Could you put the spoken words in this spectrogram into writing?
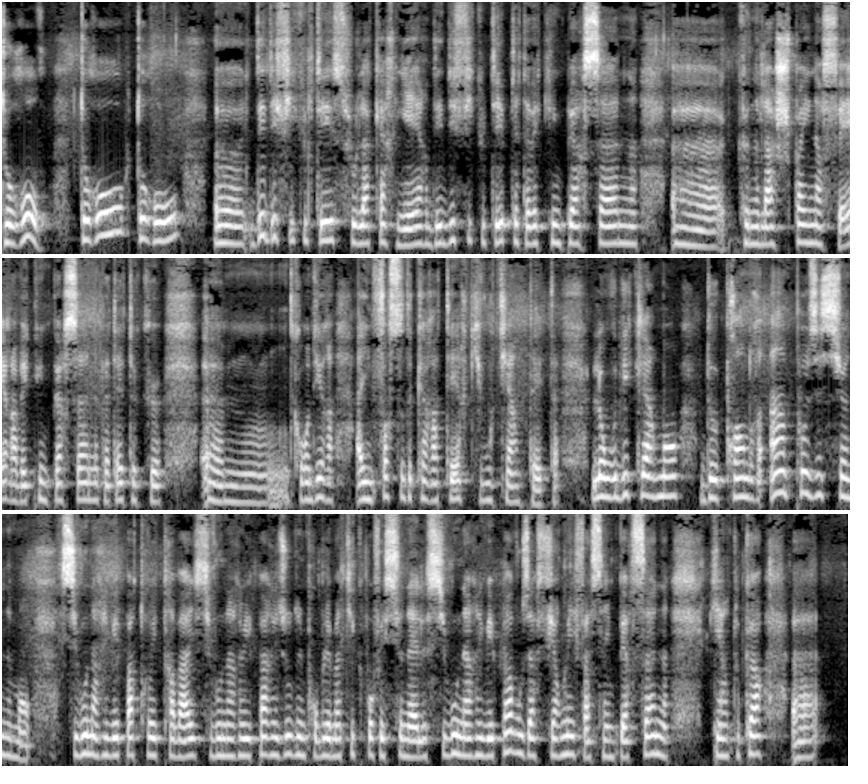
Taureau, taureau, taureau, euh, des difficultés sur la carrière, des difficultés peut-être avec une personne euh, que ne lâche pas une affaire, avec une personne peut-être que, euh, comment dire, a une force de caractère qui vous tient en tête. L'on vous dit clairement de prendre un positionnement. Si vous n'arrivez pas à trouver de travail, si vous n'arrivez pas à résoudre une problématique professionnelle, si vous n'arrivez pas à vous affirmer face à une personne qui en tout cas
